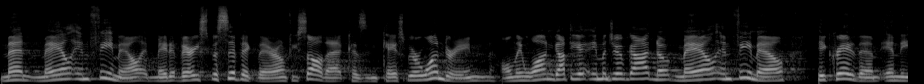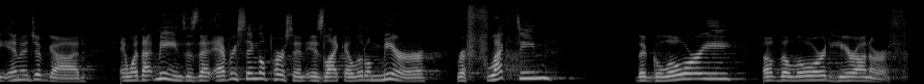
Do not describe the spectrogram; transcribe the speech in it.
men, male and female. It made it very specific there. I don't know if you saw that, because in case we were wondering, only one got the image of God. No, male and female. He created them in the image of God. And what that means is that every single person is like a little mirror reflecting the glory of the Lord here on earth.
